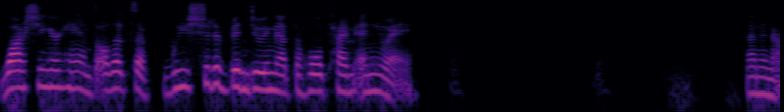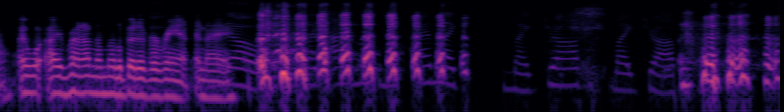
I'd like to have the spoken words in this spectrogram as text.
washing your hands, all that stuff, we should have been doing that the whole time anyway. I don't know. I, I run on a little bit of a rant and I. No, I'm like, I'm like, I'm like, mic drop, mic drop.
